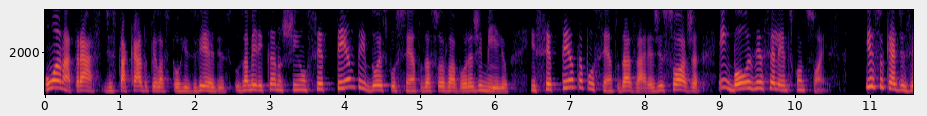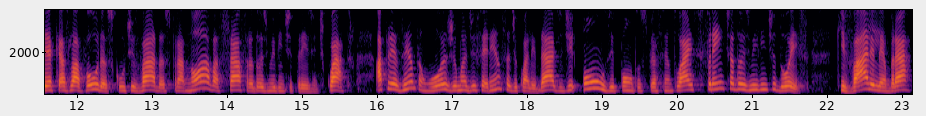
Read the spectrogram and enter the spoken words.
Um ano atrás, destacado pelas Torres Verdes, os americanos tinham 72% das suas lavouras de milho e 70% das áreas de soja em boas e excelentes condições. Isso quer dizer que as lavouras cultivadas para a nova safra 2023-24 apresentam hoje uma diferença de qualidade de 11 pontos percentuais frente a 2022, que, vale lembrar,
